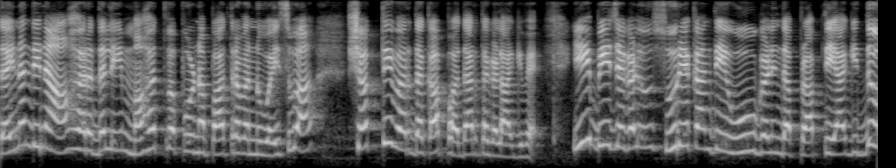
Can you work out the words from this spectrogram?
ದೈನಂದಿನ ಆಹಾರದಲ್ಲಿ ಮಹತ್ವಪೂರ್ಣ ಪಾತ್ರವನ್ನು ವಹಿಸುವ ಶಕ್ತಿವರ್ಧಕ ಪದಾರ್ಥಗಳಾಗಿವೆ. ಈ ಬೀಜಗಳು ಸೂರ್ಯಕಾಂತಿ ಹೂವುಗಳಿಂದ ಪ್ರಾಪ್ತಿಯಾಗಿದ್ದು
